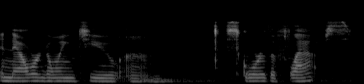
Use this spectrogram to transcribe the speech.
And now we're going to um, score the flaps.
